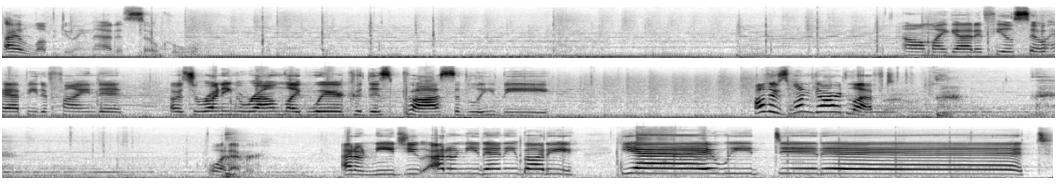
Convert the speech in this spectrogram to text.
I love doing that. It's so cool. Oh my god, I feel so happy to find it. I was running around like, where could this possibly be? Oh, there's one guard left. Whatever. I don't need you. I don't need anybody. Yay, we did it!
